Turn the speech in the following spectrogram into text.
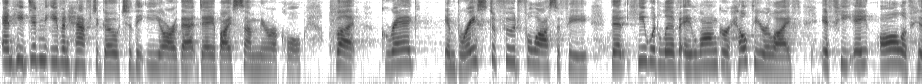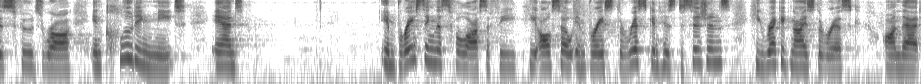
and he didn't even have to go to the ER that day by some miracle. But Greg embraced a food philosophy that he would live a longer, healthier life if he ate all of his foods raw, including meat. And embracing this philosophy, he also embraced the risk in his decisions. He recognized the risk on that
